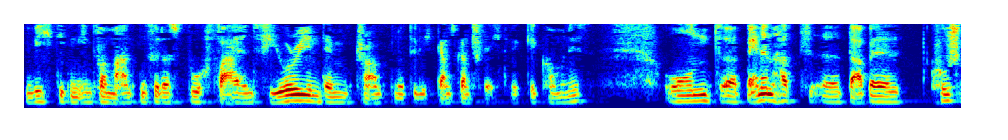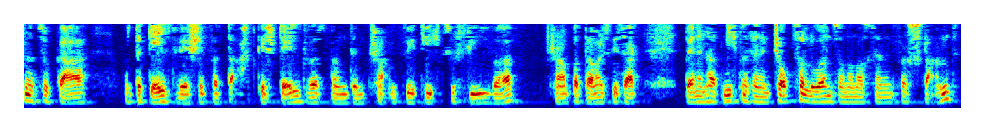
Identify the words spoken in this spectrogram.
wichtigen Informanten für das Buch Fire and Fury, in dem Trump natürlich ganz, ganz schlecht weggekommen ist. Und äh, Bannon hat äh, dabei Kushner sogar unter Geldwäscheverdacht gestellt, was dann dem Trump wirklich zu viel war. Trump hat damals gesagt, Bannon hat nicht nur seinen Job verloren, sondern auch seinen Verstand.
